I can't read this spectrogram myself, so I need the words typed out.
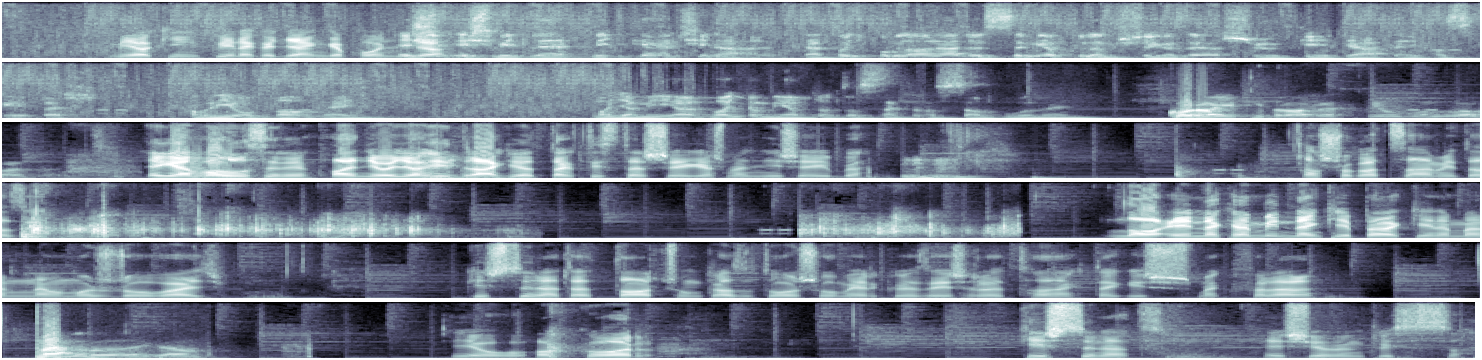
Mi a Kingpinnek a gyenge És, pontja. és mit lehet, mit kell csinálni? Tehát hogy foglalnád össze? Mi a különbség az első két játékhoz képest, ami jobban megy? Vagy ami a, vagy ami a Protossnak rosszabbul megy? Korai hidragresszió gondolom ez. Igen, valószínű. Annyi, hogy a hidrák jöttek tisztességes mennyiségbe. Uh-huh. Az sokat számít azért. Na, én nekem mindenképp el kéne mennem a mosdóba egy kis szünetet tartsunk az utolsó mérkőzés előtt, ha nektek is megfelel. Megfelel, igen. Jó, akkor kis szünet, és jövünk vissza.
